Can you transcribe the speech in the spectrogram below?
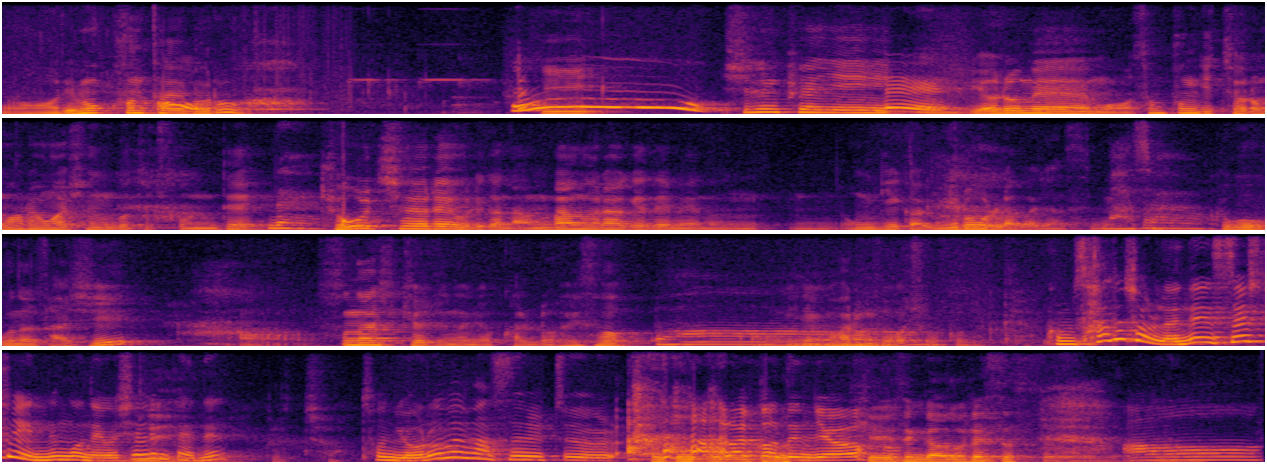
어, 리모컨 타입으로 오! 이 실링팬이 네. 여름에 뭐 선풍기처럼 활용하시는 것도 좋은데 네. 겨울철에 우리가 난방을 하게 되면은 음, 온기가 위로 올라가지 않습니까? 맞아요. 그 부분을 다시 어, 순환시켜주는 역할로 해서 와. 어, 굉장히 활용도가 좋을 것 같아요. 그럼 사계절 내내 쓸 수 있는 거네요, 실링팬은? 네, 그렇죠. 전 여름에만 쓸 줄 저도 알았거든요. 그렇게 생각을 했었어요. 아,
